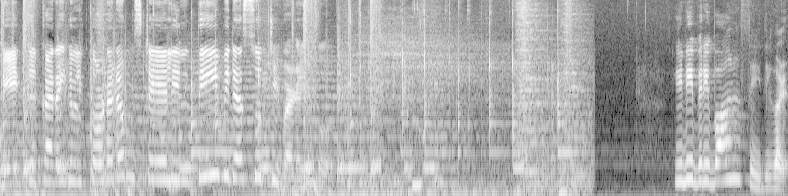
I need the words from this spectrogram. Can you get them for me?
மேற்கு கரையில் தொடரும் ஸ்டேலின் தீவிர சுற்றி வளைப்பு இனி விரிவான செய்திகள்.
